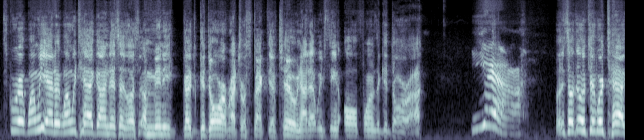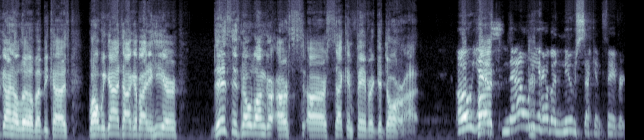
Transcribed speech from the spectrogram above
Screw it. When we had it, when we tag on this as a, a mini Ghidorah retrospective too, now that we've seen all forms of Ghidorah. Yeah. So we're tag on a little bit because well, we got to talk about it here. This is no longer our our second favorite Ghidorah. Oh yes, but, now we have a new second favorite,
